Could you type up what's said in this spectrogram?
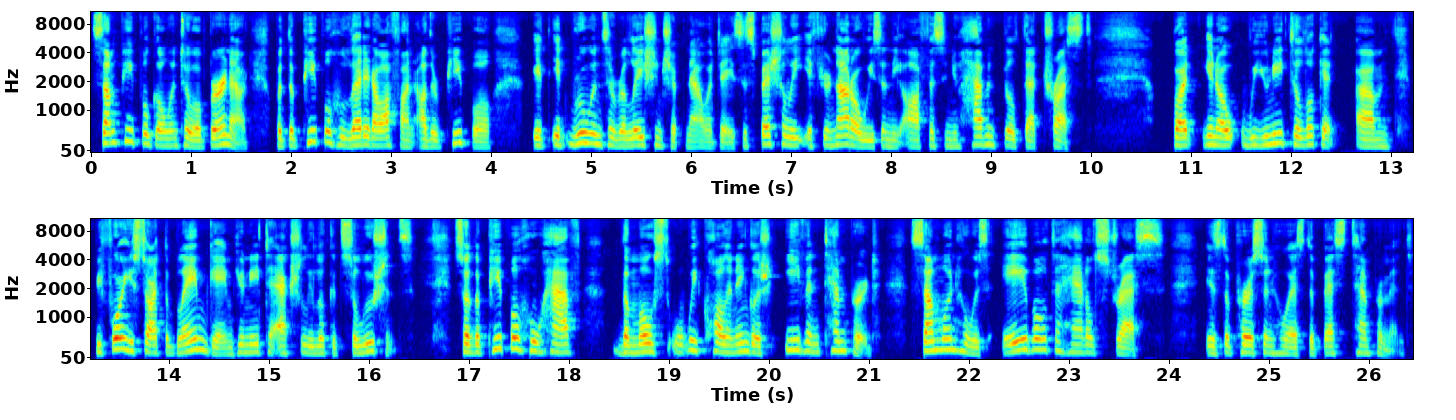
Some people go into a burnout, but the people who let it off on other people, it, it ruins a relationship nowadays. Especially if you're not always in the office and you haven't built that trust. But you know, you need to look at um, before you start the blame game. You need to actually look at solutions so the people who have the most, what we call in English, even tempered, someone who is able to handle stress is the person who has the best temperament.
